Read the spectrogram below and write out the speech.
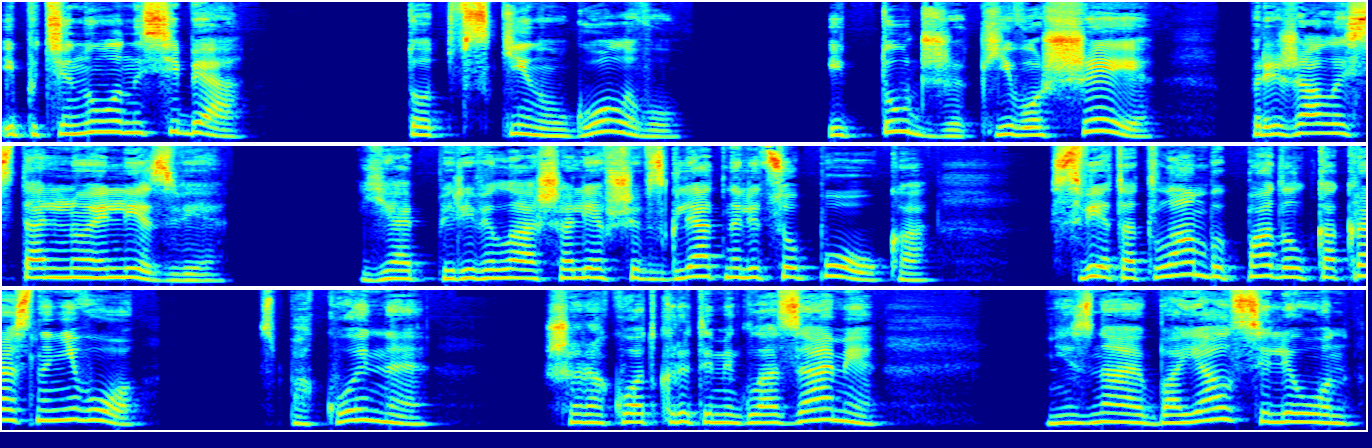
и потянула на себя. Тот вскинул голову, и тут же к его шее прижалось стальное лезвие. Я перевела ошалевший взгляд на лицо паука. Свет от лампы падал как раз на него. Спокойное, широко открытыми глазами. Не знаю, боялся ли он,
